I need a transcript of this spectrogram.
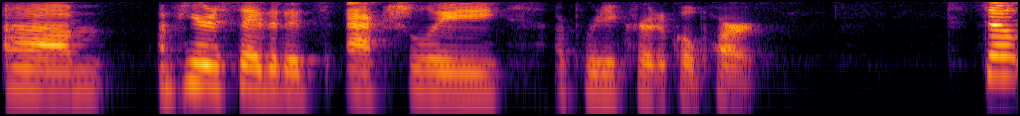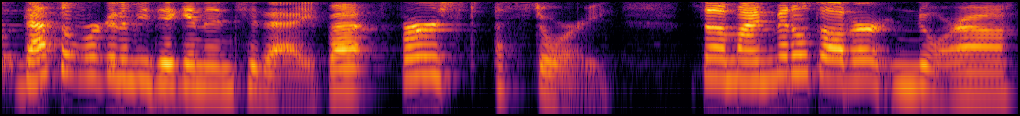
um, I'm here to say that it's actually a pretty critical part. So that's what we're going to be digging in today. But first, a story. So, my middle daughter, Nora,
